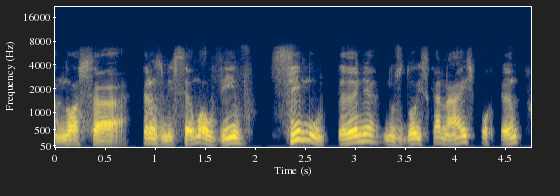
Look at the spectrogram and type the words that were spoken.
nossa transmissão ao vivo, simultânea, nos dois canais, portanto,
